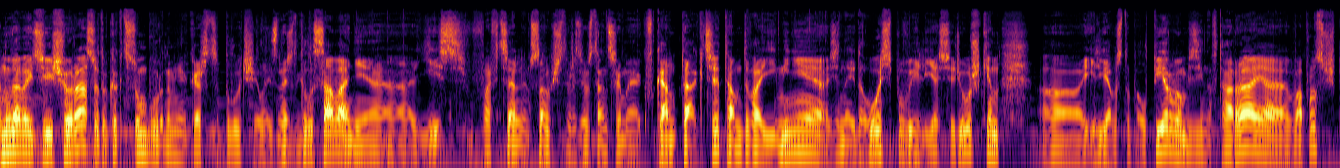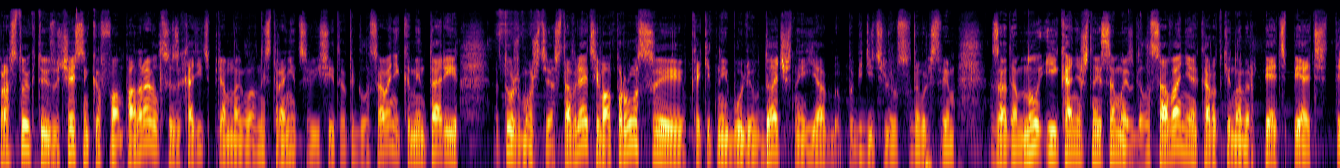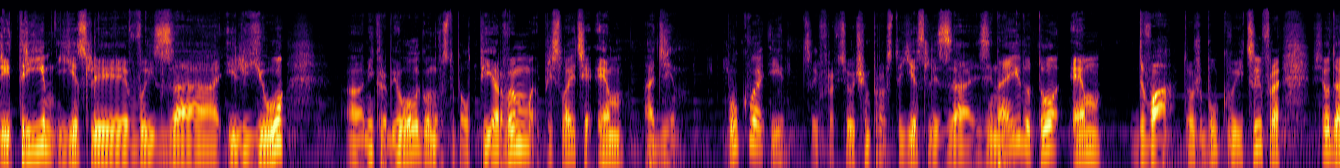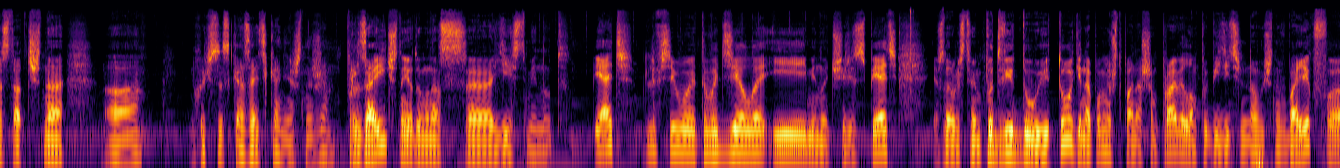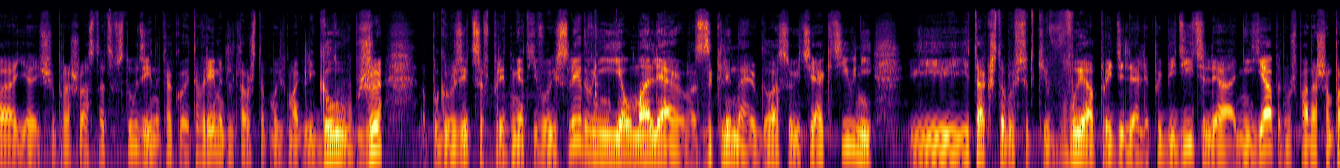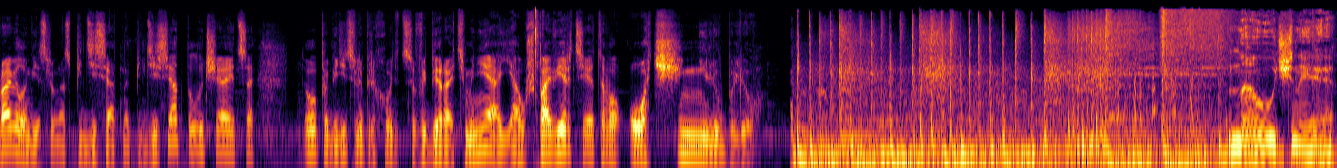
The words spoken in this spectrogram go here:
Ну, давайте еще раз, а то как-то сумбурно, мне кажется, получилось. Значит, голосование есть в официальном сообществе радиостанции «Маяк» ВКонтакте. Там два имени. Зинаида Осипова, Илья Сережкин. А, Илья выступал первым, Зина вторая. Вопрос очень простой. Кто из участников вам понравился? Заходите прямо на главной странице, висит это голосование. Комментарии тоже можете оставлять. И вопросы, какие-то наиболее удачные, я победителю с удовольствием задам. Ну и, конечно, смс-голосование. Короткий номер 5533. Если вы за Илью, а, микробиолога, он выступал первым, присылайте М1. Буква и цифра. Все очень просто. Если за Зинаиду, то М2. Тоже буква и цифра. Все достаточно, а, хочется сказать, конечно же, прозаично. Я думаю, у нас а, есть минут 5 для всего этого дела, и минут через 5 я с удовольствием подведу итоги. Напомню, что по нашим правилам победитель научных боев а, я еще прошу остаться в студии на какое-то время для того, чтобы мы могли глубже погрузиться в предмет его исследований. Я умоляю вас, заклинаю, голосуйте активней и, и так, чтобы все-таки вы определяли победителя, а не я, потому что по нашим правилам, если у нас 50 на 50 получается, то победителя приходится выбирать мне, а я уж, поверьте, этого очень не люблю. Научные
